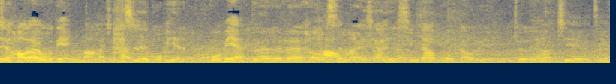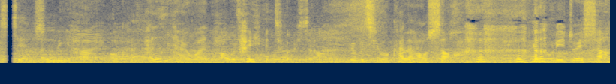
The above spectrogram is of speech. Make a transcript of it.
是好莱坞电影吗？还是它是国片？国片。对对对，好像是马来西亚还是新加坡导演？我觉得了解《接线生》很厉害。OK，还是台湾？好，我再研究一下。对不起，我看的好少，会努力追上。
